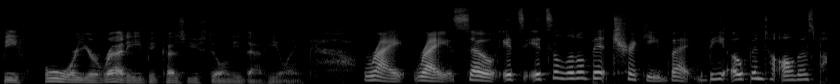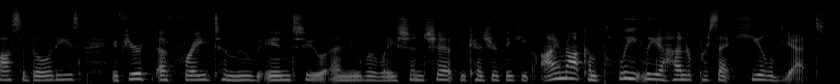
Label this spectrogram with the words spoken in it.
before you're ready because you still need that healing. Right, right. So it's it's a little bit tricky, but be open to all those possibilities. If you're afraid to move into a new relationship because you're thinking I'm not completely 100% healed yet.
